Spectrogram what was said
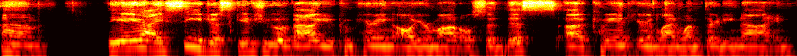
um, the AIC just gives you a value comparing all your models. So this uh, command here in line 139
